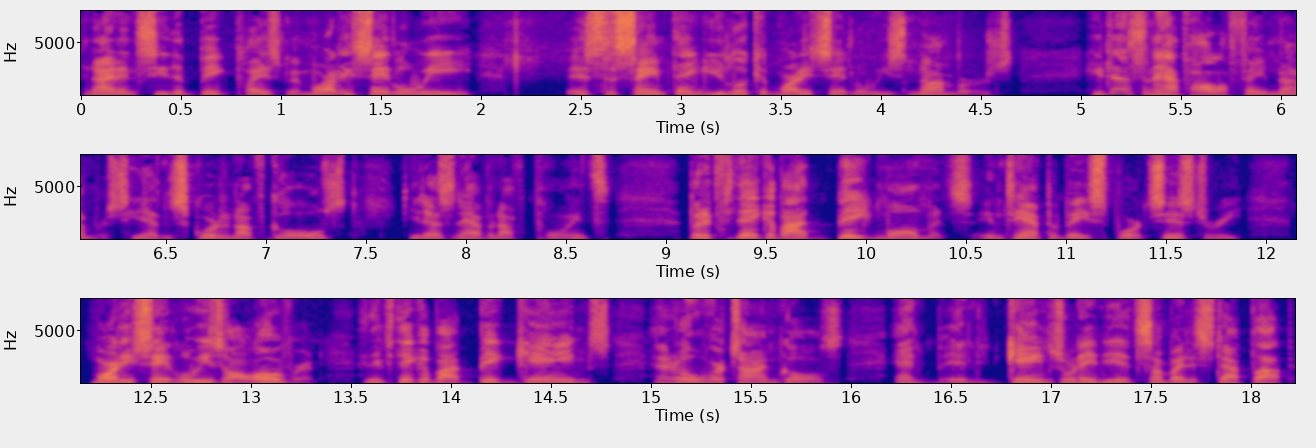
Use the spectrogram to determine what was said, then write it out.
and I didn't see the big placement. Marty St. Louis is the same thing. You look at Marty St. Louis' numbers, he doesn't have Hall of Fame numbers. He hasn't scored enough goals. He doesn't have enough points. But if you think about big moments in Tampa Bay sports history, Marty St. Louis all over it. And if you think about big games and overtime goals and, and games where they needed somebody to step up,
